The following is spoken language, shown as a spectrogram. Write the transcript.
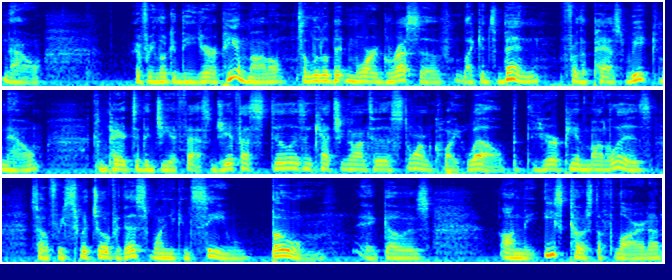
Now, if we look at the European model, it's a little bit more aggressive, like it's been for the past week now, compared to the GFS. GFS still isn't catching on to the storm quite well, but the European model is. So if we switch over this one, you can see, boom, it goes on the east coast of Florida,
